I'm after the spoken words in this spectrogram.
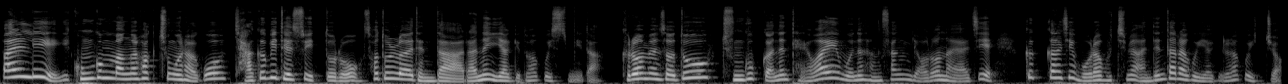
빨리 이 공급망을 확충을 하고 자급이 될 수 있도록 서둘러야 된다라는 이야기도 하고 있습니다. 그러면서도 중국과는 대화의 문은 항상 열어놔야지 끝까지 몰아붙이면 안 된다라고 이야기를 하고 있죠.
